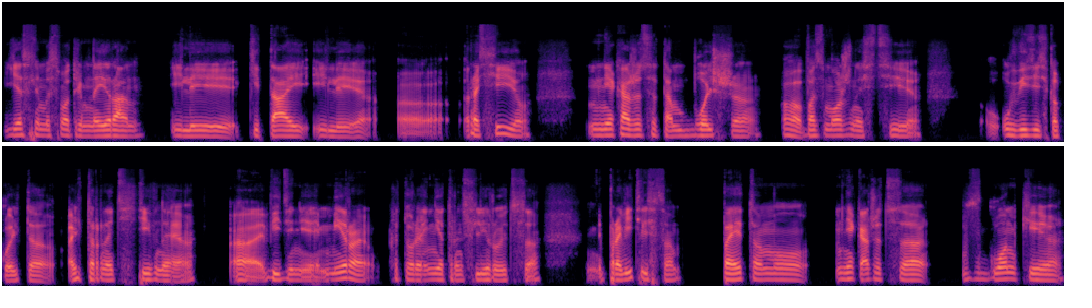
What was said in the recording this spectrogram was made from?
если мы смотрим на Иран или Китай или э, Россию, мне кажется, там больше э, возможности увидеть какое-то альтернативное э, видение мира, которое не транслируется правительством. Поэтому, мне кажется, в гонке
